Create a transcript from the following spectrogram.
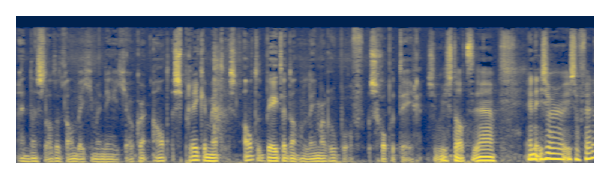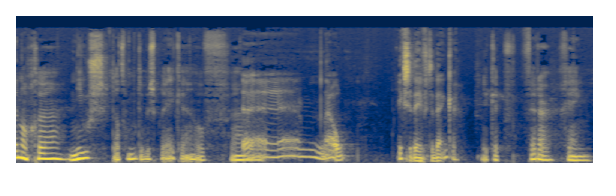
En dat is altijd wel een beetje mijn dingetje ook. Altijd, spreken met is altijd beter dan alleen maar roepen of schoppen tegen. Zo is dat. En is er, is er verder nog nieuws dat we moeten bespreken? Of, nou, ik zit even te denken. Ik heb verder geen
